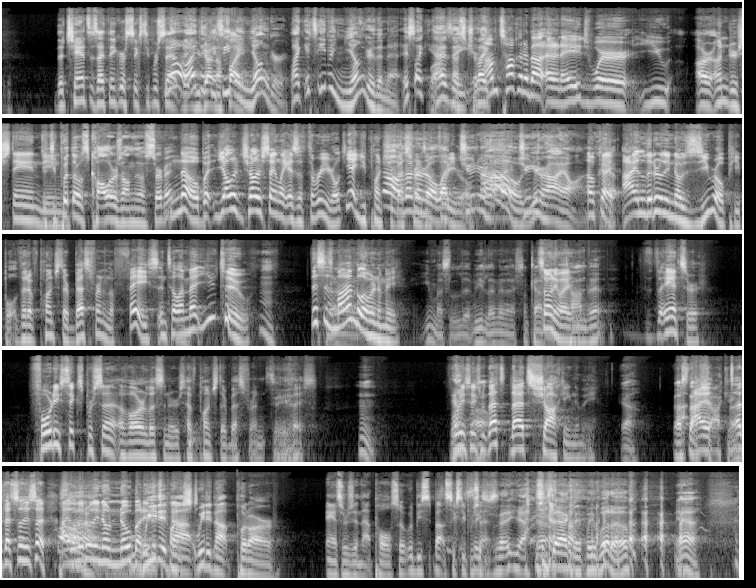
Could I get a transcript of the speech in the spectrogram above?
the chances I think are 60% No, that I you think got it's a fight. even younger. Like it's even younger than that. It's like as a true. like I'm talking about at an age where you are understanding. Did you put those collars on the survey? No, but y'all are, y'all are saying like as a three year old, yeah, you punch your No, best no, no, friend no. Like junior high, No, junior high on. Okay, I literally know zero people that have punched their best friend in the face until I met you two. Hmm. This is mind blowing to me. You must live, be living in some kind So of anyway- convent. The answer: forty-six percent of our listeners have punched their best friend in the face. Forty-six. That's that's shocking to me. Yeah. That's not I, shocking. uh, that's what I said. I literally know nobody we that's did punched. not. We did not put our answers in that poll, so it would be about 60 percent. 60%, Yeah, exactly. if we would have. Yeah.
